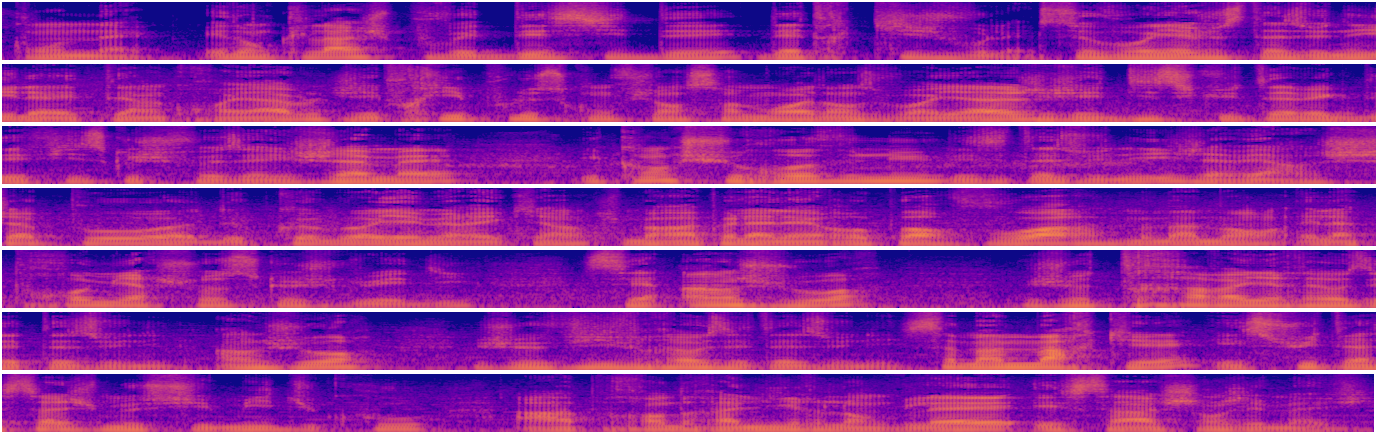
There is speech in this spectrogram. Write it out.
qu'on est. Et donc là, je pouvais décider d'être qui je voulais. Ce voyage aux États-Unis, il a été incroyable. J'ai pris plus confiance en moi dans ce voyage. J'ai discuté avec des filles que je faisais jamais. Et quand je suis revenu des États-Unis, j'avais un chapeau de cow-boy américain. Je me rappelle à l'aéroport voir ma maman et la première chose que je lui ai dit, c'est un jour, je travaillerai aux États-Unis. Un jour, je vivrai aux États-Unis. Ça m'a marqué et suite à ça, je me suis mis du coup à apprendre à lire l'anglais et ça a changé ma vie.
